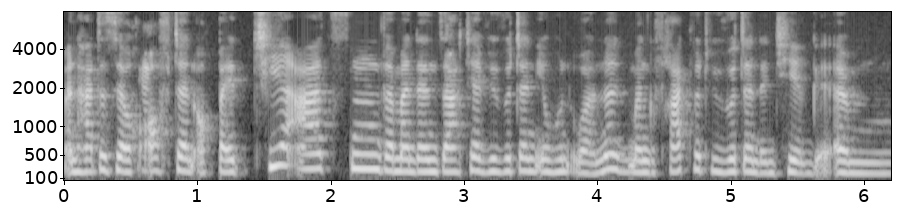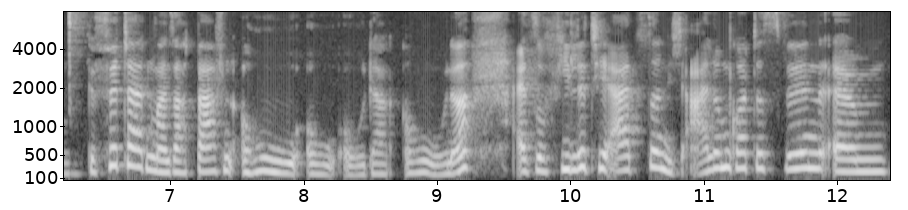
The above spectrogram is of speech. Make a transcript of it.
man hat es ja auch oft dann auch bei Tierärzten, wenn man dann sagt, ja, wie wird denn ihr Hund, oder ne, man gefragt wird, wie wird denn dein Tier ähm, gefüttert und man sagt barfen, oh, oh, oh, da, oh, ne, also viele Tierärzte, nicht alle um Gottes Willen, ähm,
